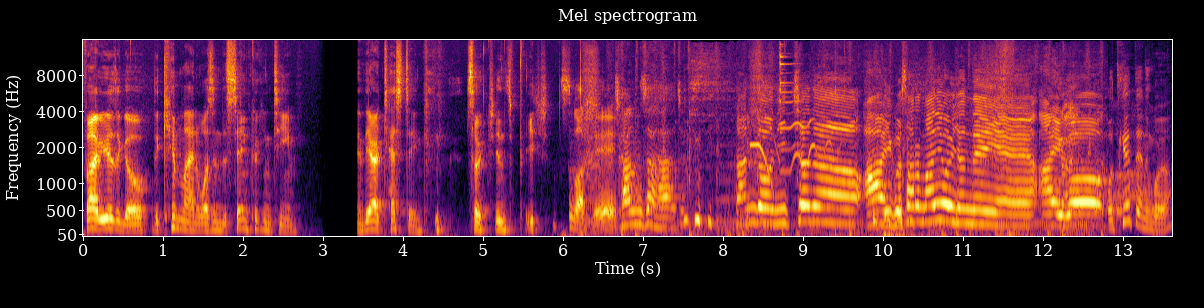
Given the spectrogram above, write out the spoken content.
Five years ago, the Kim line was in the same cooking team, and they are testing. Seokjin's patience. 것 같아 장사하자. 딴돈 2,000원. 아, 이거 사람 많이 오셨네, 예. 아이고. 어떻게 떼는 거야?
